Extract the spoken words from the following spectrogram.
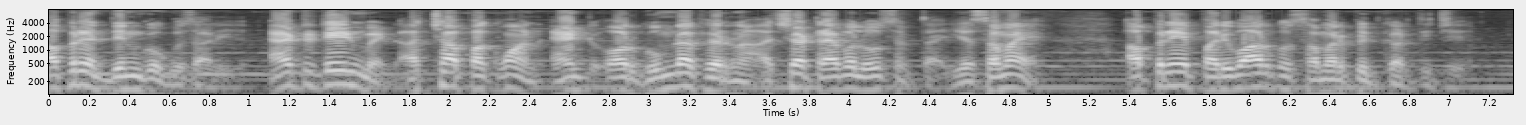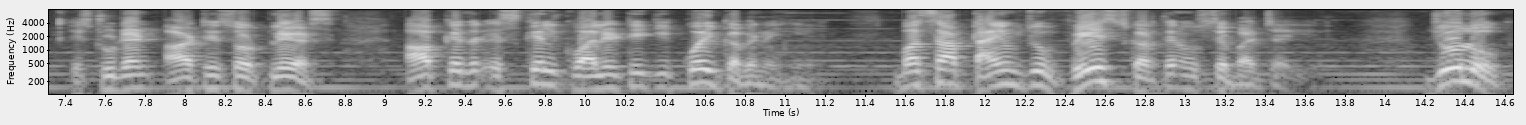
अपने दिन को गुजारिए। एंटरटेनमेंट अच्छा पकवान एंड और घूमना फिरना अच्छा ट्रैवल हो सकता है। यह समय अपने परिवार को समर्पित कर दीजिए। स्टूडेंट आर्टिस्ट और प्लेयर्स आपके अंदर स्किल क्वालिटी की कोई कमी नहीं है। बस आप टाइम जो वेस्ट करते हैं, उससे बच जाइए। जो लोग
